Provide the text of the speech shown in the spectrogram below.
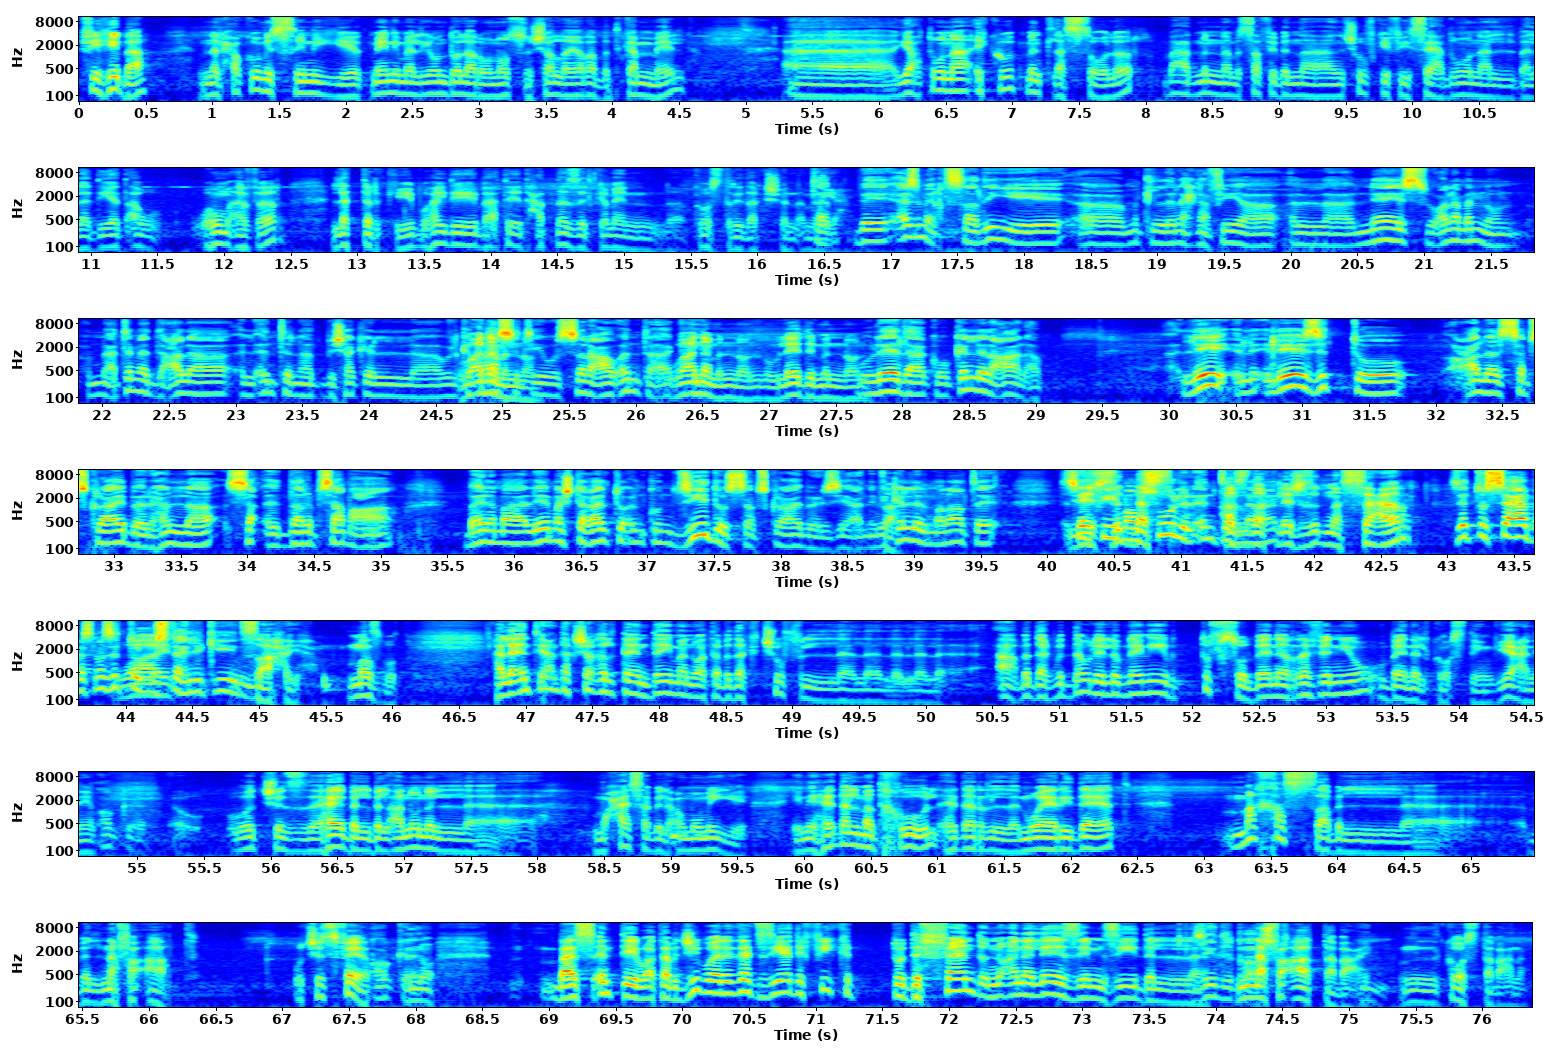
في هبة من الحكومة الصينية 8 مليون دولار ونص إن شاء الله يا رب تكمل. آه يعطونا equipment لل solar. بعد منا بصفي بدنا نشوف كيف يساعدونا البلديات أو whomever للتركيب وهيدي بعتقد حتنزل كمان cost reduction طيب بأزمة اقتصادية آه مثل اللي نحن فيها الناس وأنا منهم بنعتمد على الإنترنت بشكل آه، وال capacity والسرعة وأنت أكيد. وأنا منهم اولادي منهم. اولادك وكل العالم. ليه ليه زدتوا على ال subscriber هلا ضرب سبعة بينما ليه ما اشتغلتوا انكم تزيدوا ال subscribers؟ يعني. بكل المناطق. يصير في موصول الانترنت قصدك ليش زدنا السعر؟ زدتوا السعر بس ما زدتوا المستهلكين. صحيح. مزبوط هلا أنت عندك شغلتين دائما وقت بدك تشوف ال ال ال آه بدك بالدولة اللبنانية بتفصل بين ال revenue وبين ال costing يعني okay. Which هاي بالقانون المحاسبة العمومية. يعني هذا المدخول هذا المواردات ما خاصة بال بالنفقات fair okay. إنه بس أنت وقت بتجيب واردات زيادة فيك to defend إنه أنا لازم زيد, زيد النفقات تبعي ال cost تبعنا.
